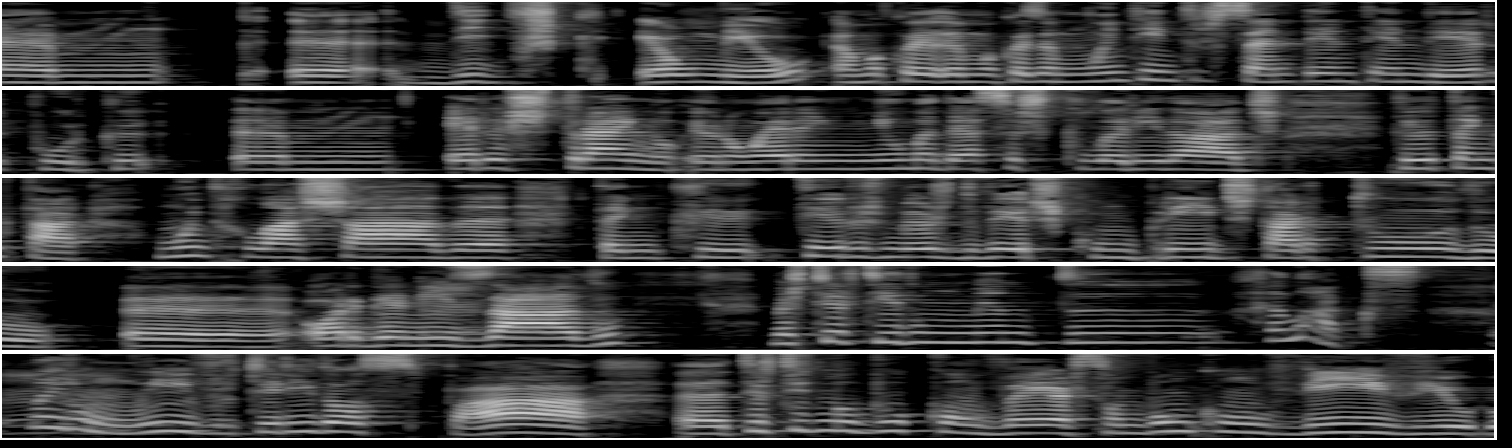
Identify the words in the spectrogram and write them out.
um, uh, digo-vos que é o meu, é uma, coisa, é uma coisa muito interessante de entender porque um, era estranho, eu não era em nenhuma dessas polaridades. Então eu tenho que estar muito relaxada, tenho que ter os meus deveres cumpridos, estar tudo uh, organizado, mas ter tido um momento de relax. Ler um livro, ter ido ao spa, uh, ter tido uma boa conversa, um bom convívio,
